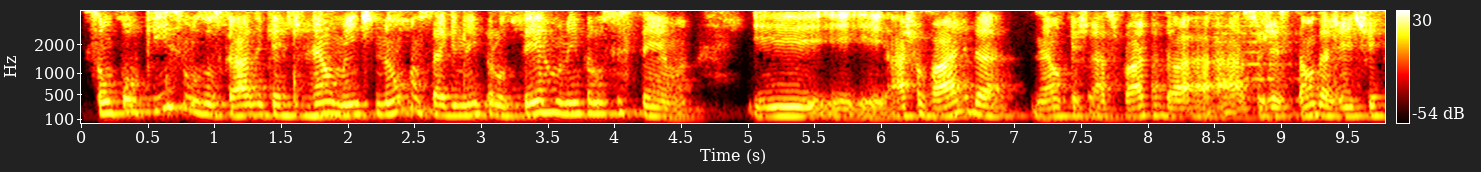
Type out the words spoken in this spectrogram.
São pouquíssimos os casos em que a gente realmente não consegue nem pelo termo, nem pelo sistema. E, e, e acho válida, né, o que, acho válida a, a sugestão da gente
